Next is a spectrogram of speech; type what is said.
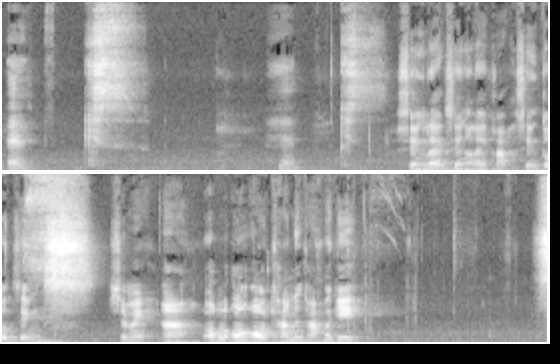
hex เสียงแรกเสียงอะไรคะ เสียงต้นเสียง s ใช่ไหมอ่าออกลองออกอีกครั้งหนึ่งค่ะเมื่อกี้ s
